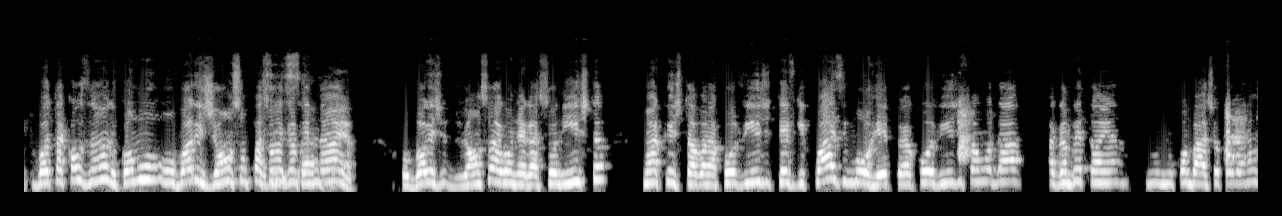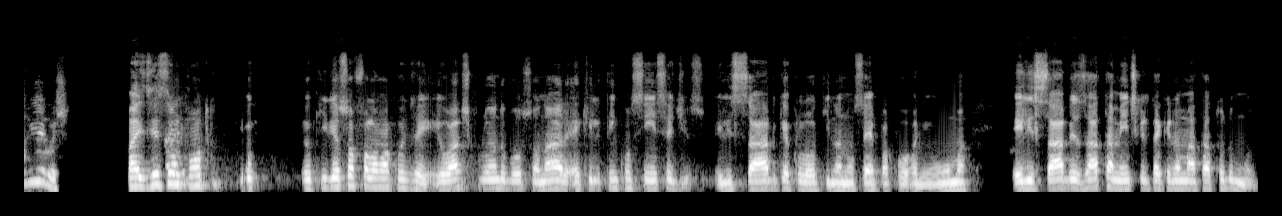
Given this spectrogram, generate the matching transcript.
que pode estar causando, como o Boris Johnson passou na Grã-Bretanha. O Boris Johnson era um negacionista, não acreditava na Covid, teve que quase morrer pela Covid para mudar a Grã-Bretanha no, no combate ao coronavírus. Mas esse é um ponto que eu, eu queria só falar uma coisa aí. Eu acho que o problema do Bolsonaro é que ele tem consciência disso. Ele sabe que a cloroquina não serve para porra nenhuma. Ele sabe exatamente que ele está querendo matar todo mundo.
